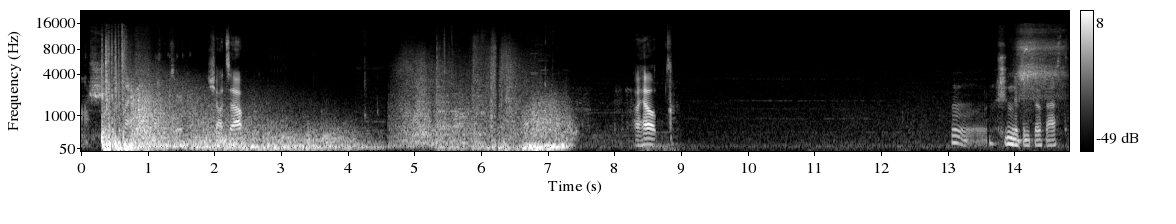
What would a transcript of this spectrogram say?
Ah, shit. My God, out. I helped. Hmm. Shouldn't have been so fast.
